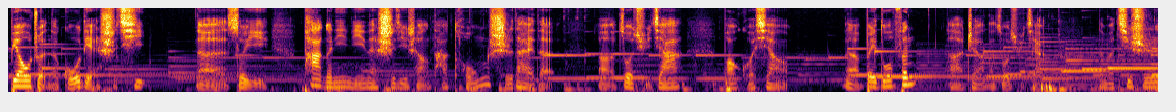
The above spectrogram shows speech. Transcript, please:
标准的古典时期。那所以，帕格尼尼呢，实际上他同时代的，呃，作曲家，包括像，那贝多芬啊这样的作曲家，那么其实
